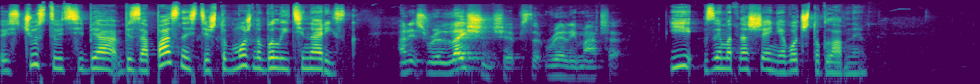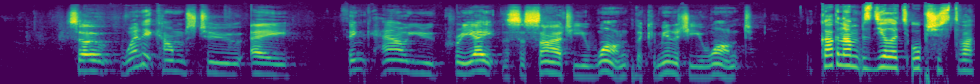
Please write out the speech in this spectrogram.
То есть чувствовать себя в безопасности, чтобы можно было идти на риск. And it's relationships that really matter. И взаимоотношения, вот что главное. So when it comes to a think how you create the society you want, the community you want, Как нам сделать общество,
